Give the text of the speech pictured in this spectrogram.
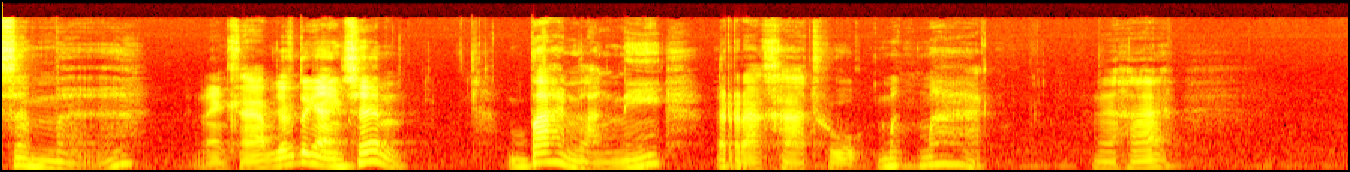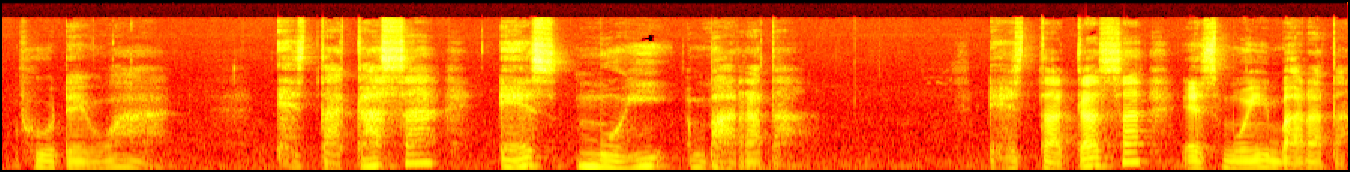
เสมอนะครับ ยกตัวอย่างเช่น บ้านหลังนี้ราคาถูกมากๆนะฮะพูดได้ว่า esta casa es muy barata esta casa es muy barata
